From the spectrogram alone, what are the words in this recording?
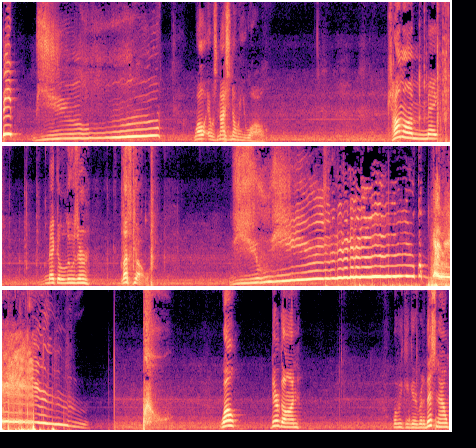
beep. Well, it was nice knowing you all. Come on, make make a loser. Let's go. Well, they're gone. Well, we can get rid of this now.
